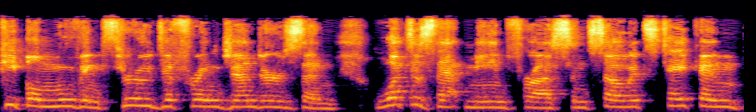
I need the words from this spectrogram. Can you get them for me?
people moving through differing genders and what does that mean for us? And so it's taken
